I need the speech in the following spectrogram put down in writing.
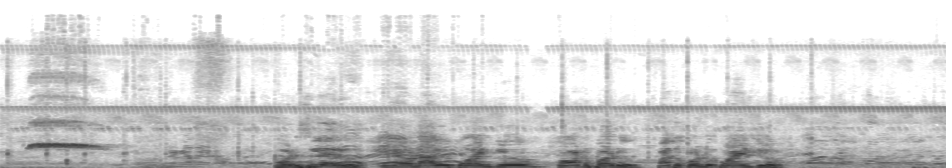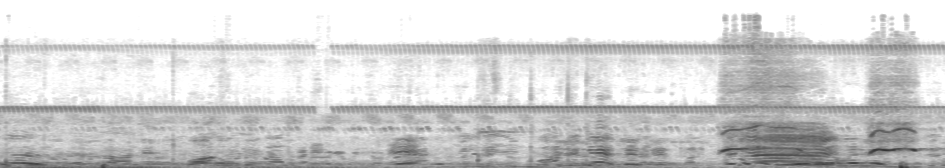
ఒడిసిలేరు ఇరవై నాలుగు పాయింట్లు. కోటపాడు పదకొండు పాయింట్లు.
